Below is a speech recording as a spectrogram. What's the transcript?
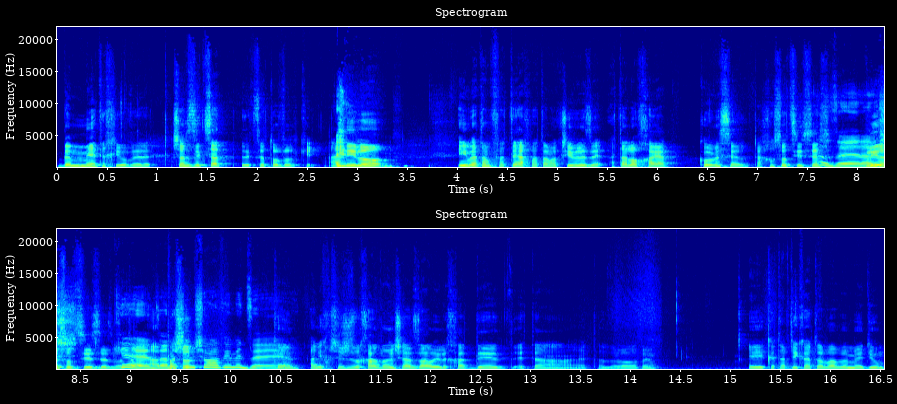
באמת איך היא עובדת. עכשיו זה קצת, זה קצת overkill. אני לא... אם אתה מפתח ואתה מקשיב לזה, אתה לא חייב. הכל בסדר, אתה יכול לעשות CSS לא, בלי לעשות CSS. כן, זה אנשים שאוהבים את זה. כן, אני חושב שזה אחד הדברים שעזר לי לחדד את הדבר הזה. אה, כתבתי כתבה במדיום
